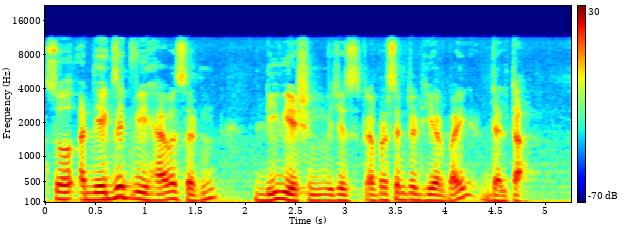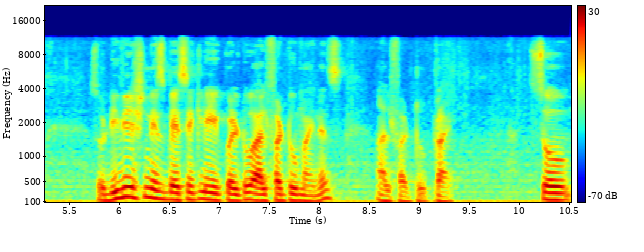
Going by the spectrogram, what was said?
So, at the exit we have a certain deviation which is represented here by delta. So, deviation is basically equal to alpha 2 minus alpha 2 prime. So,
